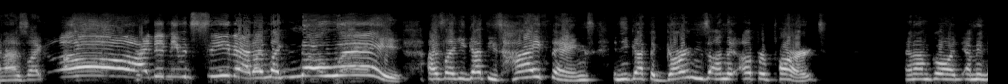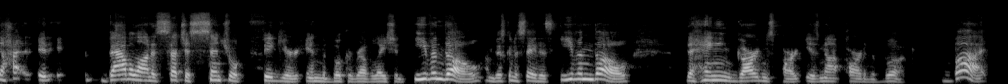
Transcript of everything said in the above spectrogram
and I was like, oh I didn't even see that. I'm like, no way. I was like, you got these high things and you got the gardens on the upper part. And I'm going, I mean, it, it, Babylon is such a central figure in the book of Revelation, even though, I'm just going to say this, even though the hanging gardens part is not part of the book. But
